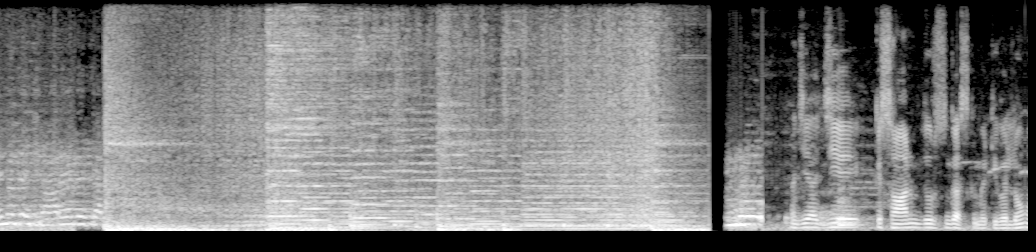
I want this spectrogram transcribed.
ਇਹਨਾਂ ਦੇ ਇਸ਼ਾਰਿਆਂ ਦੇ ਚੱਲ ਹਾਂਜੀ, ਅੱਜ ਇਹ ਕਿਸਾਨ ਮਜ਼ਦੂਰ ਸੰਘਰਸ਼ ਕਮੇਟੀ ਵੱਲੋਂ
